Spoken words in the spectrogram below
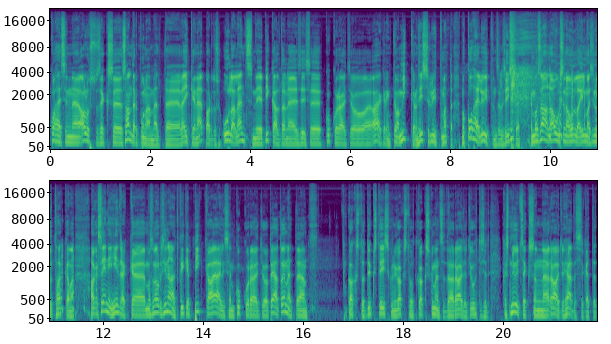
kohe siin alustuseks äh, Sander Punamäelt äh, väikene äpardus. Ulla Länts, meie pikaldane siis äh, Kuku raadio ajakirjanik, tema mikker on sisse lülitamata. ma kohe lülitan selle sisse ja ma saan ausõna olla ilma sinuta hakkama. aga seni, Hindrek, ma saan aru, sina oled kõige pikaajalisem Kuku raadio peatoimetaja kaks tuhat üksteist kuni kaks tuhat kakskümmend seda raadiot juhtisid. kas nüüdseks on raadio headesse kätte,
